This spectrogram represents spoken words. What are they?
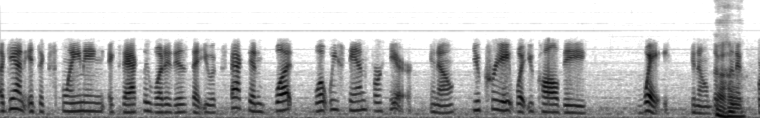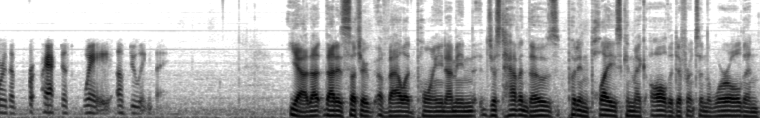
again, it's explaining exactly what it is that you expect and what what we stand for here. You know, you create what you call the way, you know, the uh-huh. clinic or the pr- practice way of doing things. Yeah, that that is such a, a, valid point. I mean, just having those put in place can make all the difference in the world. And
